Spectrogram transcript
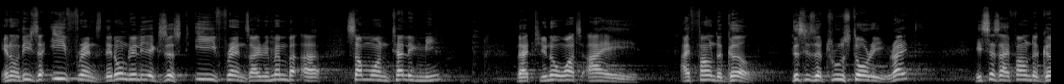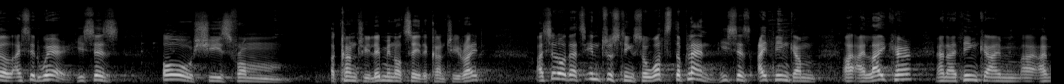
you know, these are e friends, they don't really exist, e friends. I remember uh, someone telling me that, you know what, I, I found a girl. This is a true story, right? He says, I found a girl. I said, Where? He says, Oh, she's from a country. Let me not say the country, right? I said, Oh, that's interesting. So what's the plan? He says, I think I'm, I, I like her, and I think I'm, I,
